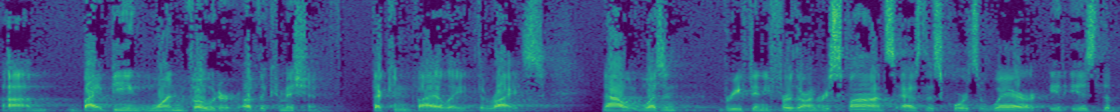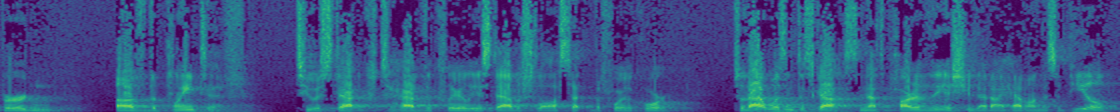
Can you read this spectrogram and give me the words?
um, by being one voter of the commission that can violate the rights. Now, it wasn't briefed any further on response. As this court's aware, it is the burden of the plaintiff to, to have the clearly established law set before the court. So that wasn't discussed, and that's part of the issue that I have on this appeal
